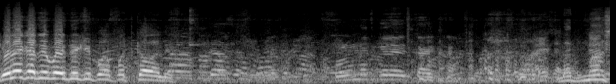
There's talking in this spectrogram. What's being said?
गेले का ते वैद्यकीय प- पथकावाले? बदमाश.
